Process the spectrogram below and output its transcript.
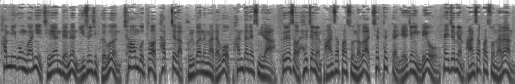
함미 공간이 제한되는 이순신급은 처음 처음부터 탑재가 불가능하다고 판단했습니다. 그래서 해저면 반사파 소나가 채택될 예정인데요. 해저면 반사파 소나란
